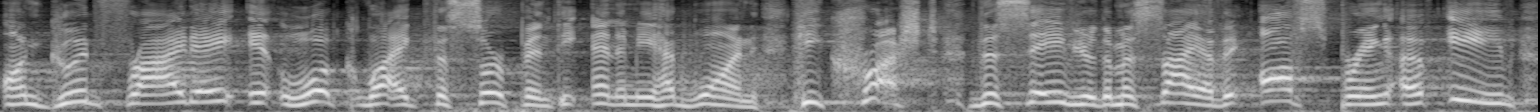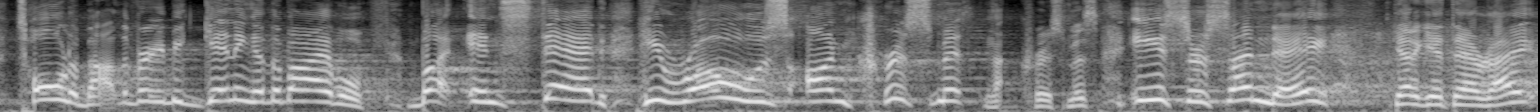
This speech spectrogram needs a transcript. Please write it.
On Good Friday, it looked like the serpent, the enemy, had won. He crushed the Savior, the Messiah, the offspring of Eve, told about the very beginning of the Bible. But instead, he rose on Christmas, not Christmas, Easter Sunday. Gotta get that right.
